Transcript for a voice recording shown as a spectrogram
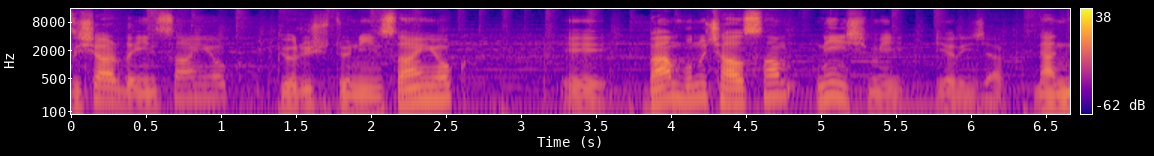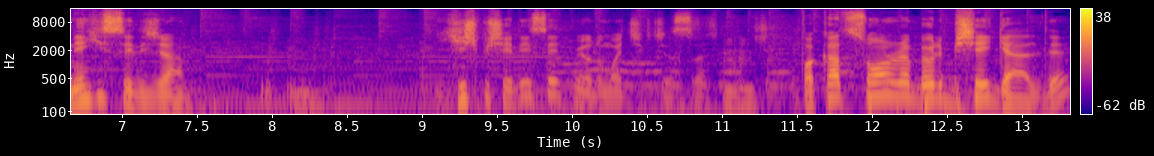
Dışarıda insan yok, görüştüğün insan yok. Ee, ben bunu çalsam ne işime yarayacak? Yani ne hissedeceğim? Hiçbir şey de hissetmiyordum açıkçası. hı. Fakat sonra böyle bir şey geldi.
